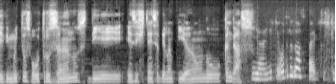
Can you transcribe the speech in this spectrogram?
teve muitos outros anos de existência de Lampião no cangaço. E aí tem outros aspectos que,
